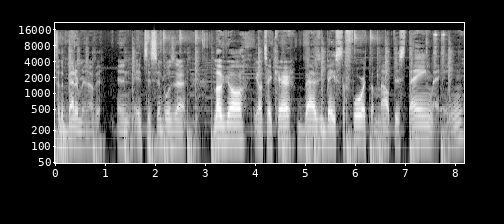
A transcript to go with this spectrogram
for the betterment of it? And it's as simple as that. Love y'all. Y'all take care. Bazzy Bates the fourth. I'm out this thing, man.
